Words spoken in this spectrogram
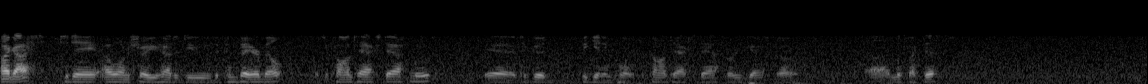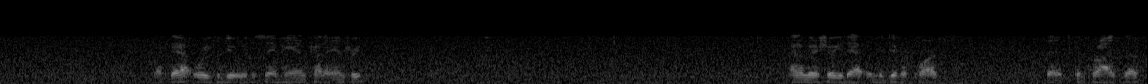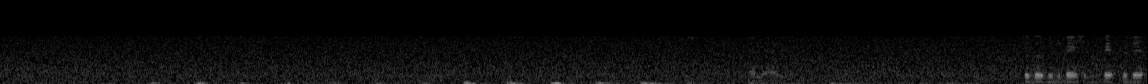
Hi guys, today I want to show you how to do the conveyor belt. It's a contact staff move. It's a good beginning point for contact staff for you guys. So, uh, it looks like this. Like that, or you can do it with the same hand kind of entry. And I'm going to show you that in the different parts that it's comprised of. So those are the basic bits of it,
